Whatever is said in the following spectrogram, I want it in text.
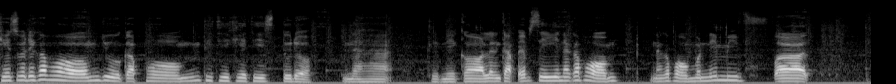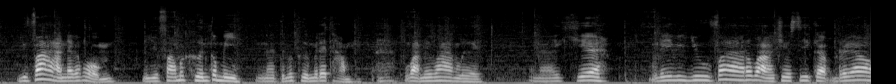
คสวัสดีครับผมอยู่กับผม TTKT Studio นะฮะ คลิปนี้ก็เล่นกับ FC นะครับผมนะครับผมวันนี้มีเอ่อยูฟ่านะครับผมมียูฟ่าเมื่อคืนก็มีนะแต่เมื่อคืนไม่ได้ทำวานไม่ว่างเลยนะโอเควันนี้มียูฟ่าระหว่างเชลซีกับเรอัล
